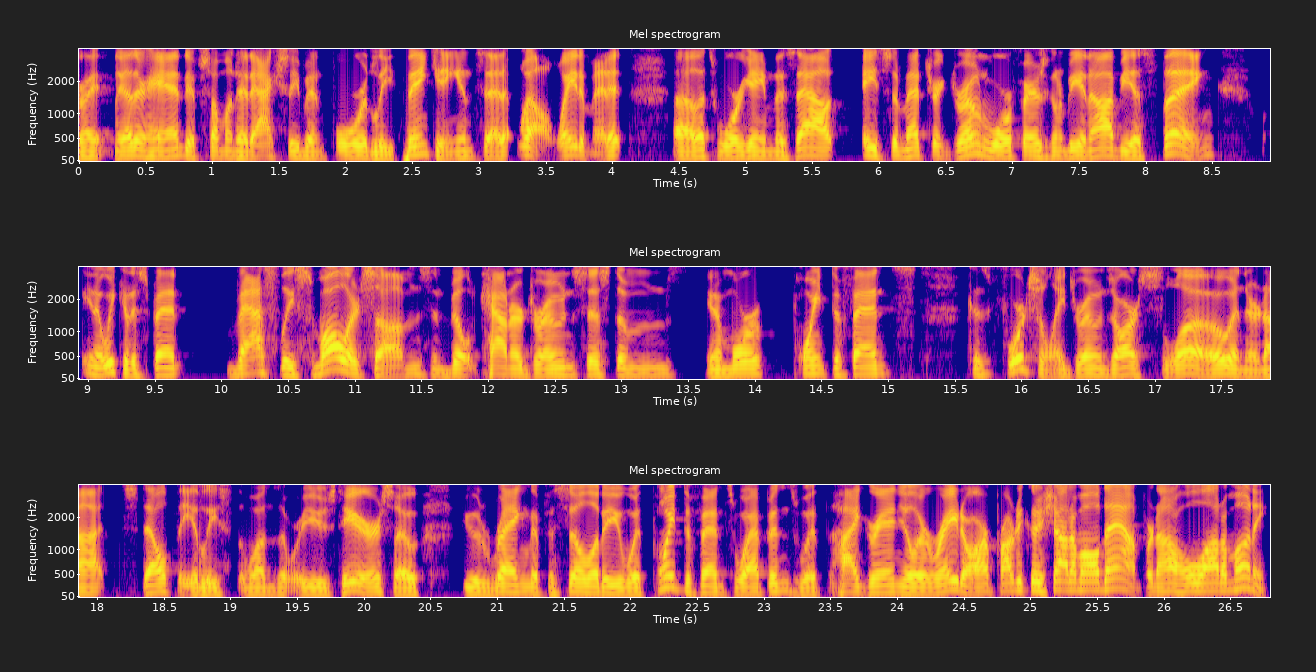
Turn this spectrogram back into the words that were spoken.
Right. On the other hand, if someone had actually been forwardly thinking and said, well, wait a minute, uh, let's war game this out, asymmetric drone warfare is going to be an obvious thing, you know, we could have spent vastly smaller sums and built counter drone systems, you know, more point defense. Because fortunately, drones are slow and they're not stealthy, at least the ones that were used here. So if you would rang the facility with point defense weapons with high granular radar, probably could have shot them all down for not a whole lot of money.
